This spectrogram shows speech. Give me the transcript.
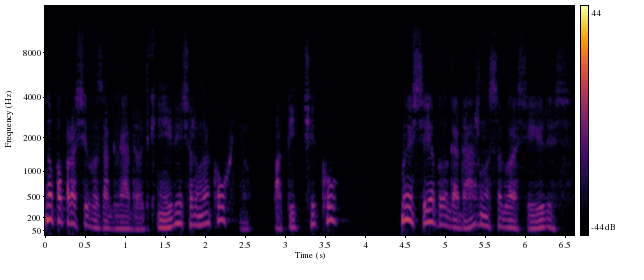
Но попросила заглядывать к ней вечером на кухню, попить чайку. Мы все благодарно согласились.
